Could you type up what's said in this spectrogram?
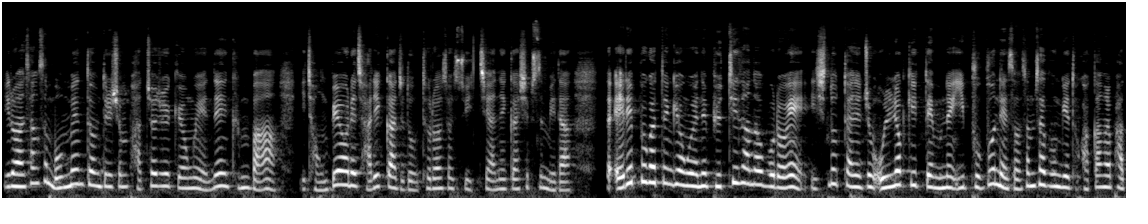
이러한 상승 모멘텀들이 좀 받쳐줄 경우에는 금방 이 정배열의 자리까지도 들어설 수 있지 않을까 싶습니다. LF 같은 경우에는 뷰티 산업으로의 이 신호탄을 좀 올렸기 때문에 이 부분에서 3, 4분기에 더 각광을 받,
